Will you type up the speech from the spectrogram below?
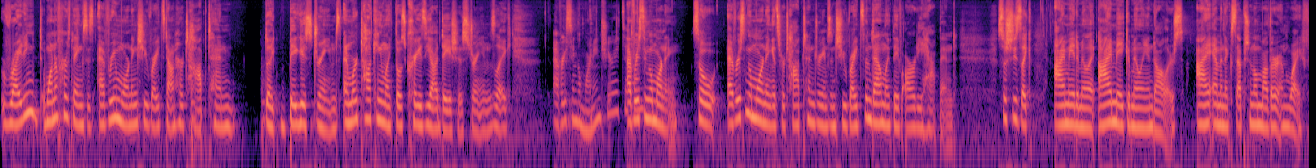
writing one of her things is every morning she writes down her top ten like biggest dreams, and we're talking like those crazy audacious dreams, like every single morning she writes. Every down? single morning. So every single morning, it's her top ten dreams, and she writes them down like they've already happened. So she's like, I made a million, I make a million dollars. I am an exceptional mother and wife.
